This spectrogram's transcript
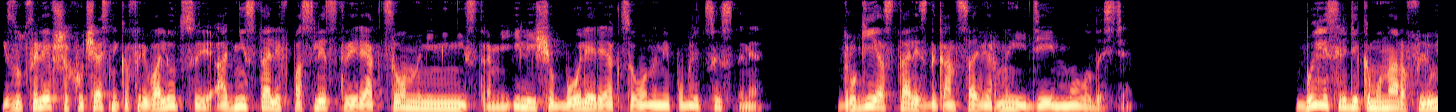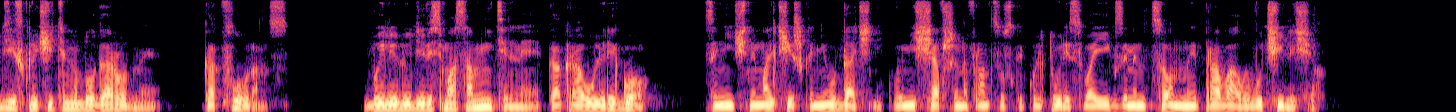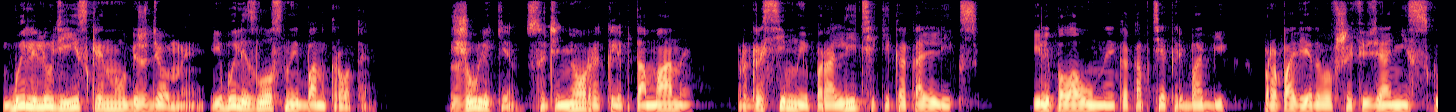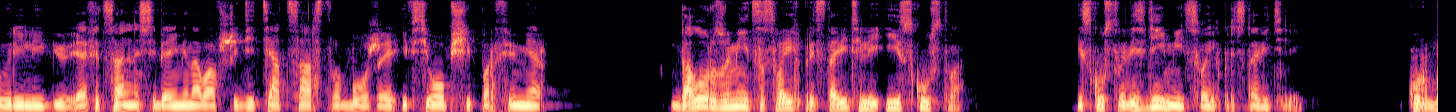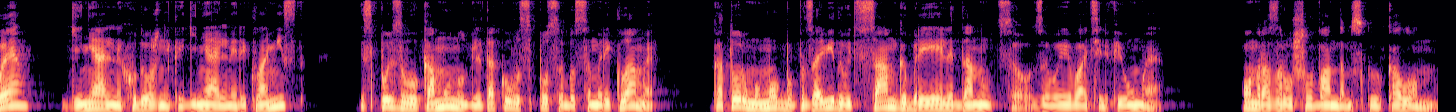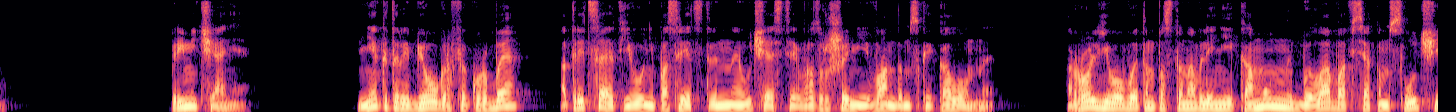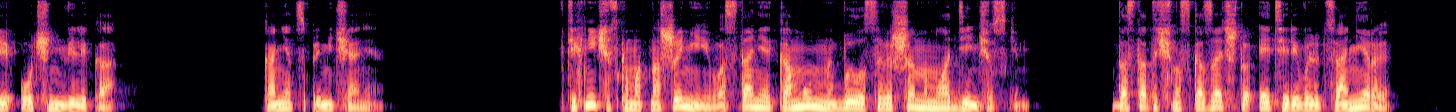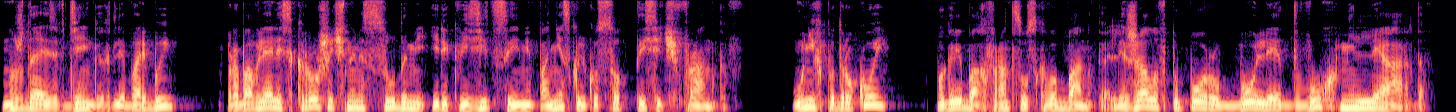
Из уцелевших участников революции одни стали впоследствии реакционными министрами или еще более реакционными публицистами. Другие остались до конца верны идеям молодости. Были среди коммунаров люди исключительно благородные, как Флоренс. Были люди весьма сомнительные, как Рауль Риго, циничный мальчишка-неудачник, вымещавший на французской культуре свои экзаменационные провалы в училищах. Были люди искренне убежденные, и были злостные банкроты. Жулики, сутенеры, клептоманы, прогрессивные паралитики, как Алликс, или полоумные, как аптекарь Бабик, проповедовавший фюзионистскую религию и официально себя именовавший «Дитя Царства Божия» и всеобщий парфюмер. Дало, разумеется, своих представителей и искусство. Искусство везде имеет своих представителей. Курбе гениальный художник и гениальный рекламист, использовал коммуну для такого способа саморекламы, которому мог бы позавидовать сам Габриэле Дануцио, завоеватель Фиуме. Он разрушил Вандомскую колонну. Примечание. Некоторые биографы Курбе отрицают его непосредственное участие в разрушении Вандомской колонны. Роль его в этом постановлении коммуны была во всяком случае очень велика. Конец примечания. В техническом отношении восстание коммуны было совершенно младенческим. Достаточно сказать, что эти революционеры, нуждаясь в деньгах для борьбы, пробавлялись крошечными судами и реквизициями по несколько сот тысяч франков. У них под рукой, в погребах французского банка, лежало в ту пору более двух миллиардов.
